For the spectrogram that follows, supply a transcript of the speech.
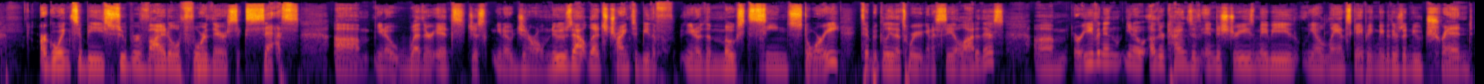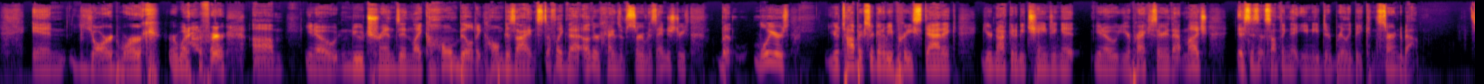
are going to be super vital for their success. Um, you know, whether it's just you know general news outlets trying to be the you know the most seen story. Typically, that's where you're going to see a lot of this, um, or even in you know other kinds of industries. Maybe you know landscaping. Maybe there's a new trend in yard work or whatever. Um, you know, new trends in like home building, home design, stuff like that. Other kinds of service industries, but lawyers your topics are going to be pretty static. You're not going to be changing it, you know, your practice area that much. This isn't something that you need to really be concerned about.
